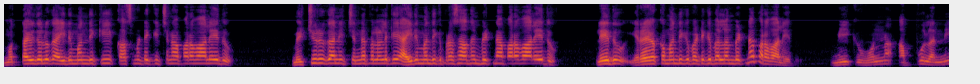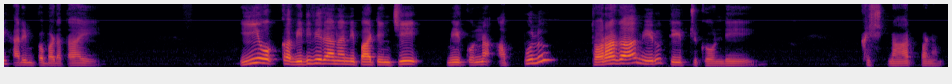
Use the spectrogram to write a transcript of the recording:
ముత్తైదులకు ఐదు మందికి కాస్మెటిక్ ఇచ్చినా పర్వాలేదు. మెచ్యూర్ కానీ చిన్నపిల్లలకి ఐదు మందికి ప్రసాదం పెట్టినా పర్వాలేదు. లేదు ఇరవై ఒక్క మందికి పటిక బెల్లం పెట్టినా పర్వాలేదు. మీకు ఉన్న అప్పులన్నీ హరింపబడతాయి. ఈ ఒక్క విధి విధానాన్ని పాటించి మీకున్న అప్పులు త్వరగా మీరు తీర్చుకోండి. కృష్ణార్పణం.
